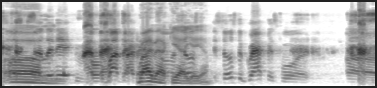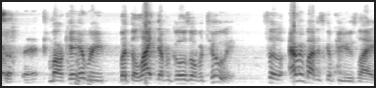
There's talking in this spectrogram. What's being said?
Um, still in it? Ryback. Oh, Ryback, So yeah, shows- yeah, yeah. It shows the graphics for uh. Mark Henry, but the light never goes over to it. So everybody's confused. Like,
